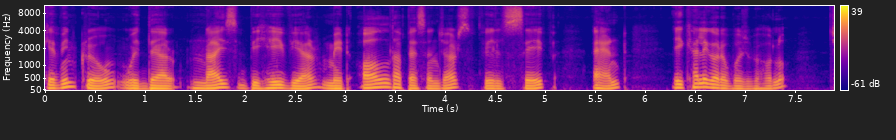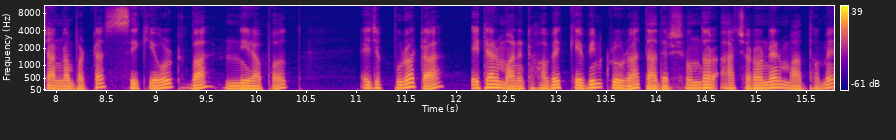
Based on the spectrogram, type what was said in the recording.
cabin crew with their nice behaviour made all the passengers feel safe and এই খালি ঘরে বসবে হলো। চার নম্বরটা সিকিউরড বা নিরাপদ এই যে পুরোটা, এটার মানেটা হবে কেবিন ক্রুরা তাদের সুন্দর আচরণের মাধ্যমে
